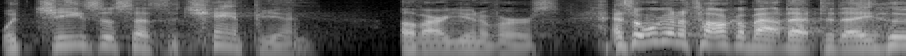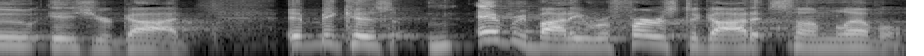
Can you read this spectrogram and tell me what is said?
with Jesus as the champion of our universe. And so we're going to talk about that today. Who is your God? It, because everybody refers to God at some level.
